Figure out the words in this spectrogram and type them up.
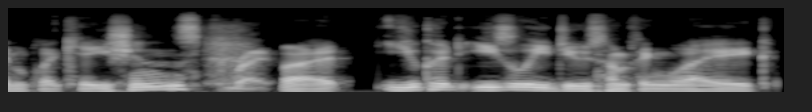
implications. Right. But you could easily do something like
